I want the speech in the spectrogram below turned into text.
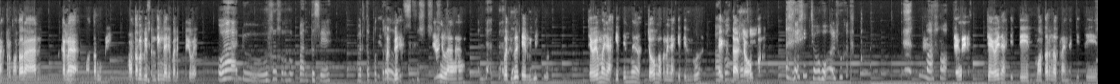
Nah permotoran karena motor lebih motor lebih penting daripada cewek. Waduh pantes ya bertepuk Buat gue, terus. lah. Buat gue kayak begitu. Cewek mah nyakitin Mel. Cowok nggak pernah nyakitin gue. Ah, eh enggak cowok. cowok lu. Maho cewek nyakitin motor nggak pernah nyakitin.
